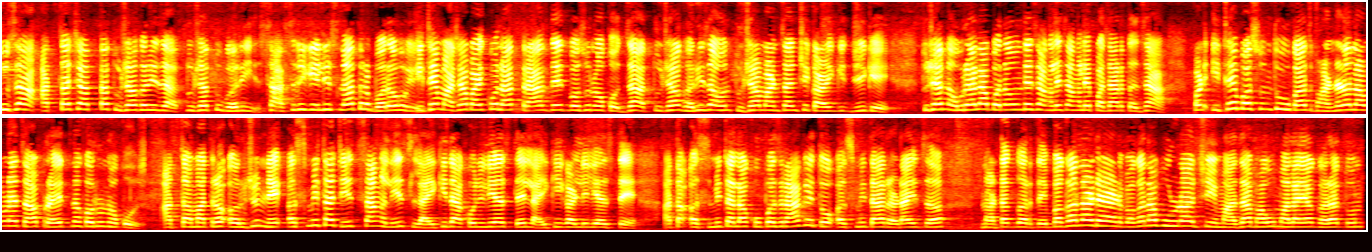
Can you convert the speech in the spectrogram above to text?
तू जा आत्ताच्या आत्ता तुझ्या घरी जा तुझ्या तू घरी. सासरी गेलीस ना तर बरं होईल. इथे माझ्या बायकोला त्रास देत बसू नको. जा तुझ्या घरी जाऊन तुझ्या माणसांची काळजी घे. तुझ्या नवऱ्याला बनवून दे चांगले चांगले पदार्थ. जा. पण इथे बसून तू उगाच भांडणं लावण्याचा प्रयत्न करू नकोस. आता मात्र अर्जुनने अस्मिताची चांगलीच लायकी दाखवलेली असते लायकी काढलेली असते. आता अस्मिताला खूपच राग येतो. अस्मिता रडायचं नाटक करते. बघा ना डॅड बघा ना पूर्णाची माझा भाऊ मला या घरातून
